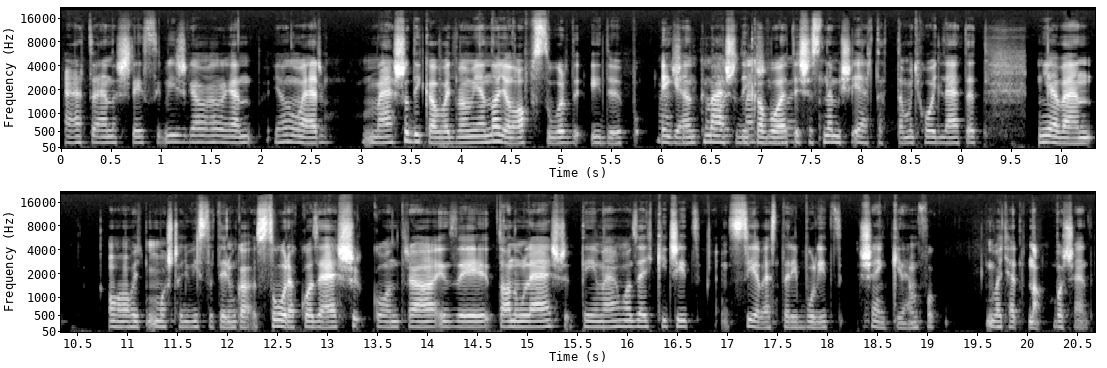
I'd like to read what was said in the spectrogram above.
általános részi vizsga, olyan január másodika, vagy valamilyen nagyon abszurd idő. Másodika Igen, volt, másodika, másodika volt, volt. és ezt nem is értettem, hogy hogy lehetett. Nyilván ahogy most, hogy visszatérünk a szórakozás kontra izé, tanulás témához egy kicsit, szilveszteri bulit senki nem fog, vagy hát, na, bocsánat,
